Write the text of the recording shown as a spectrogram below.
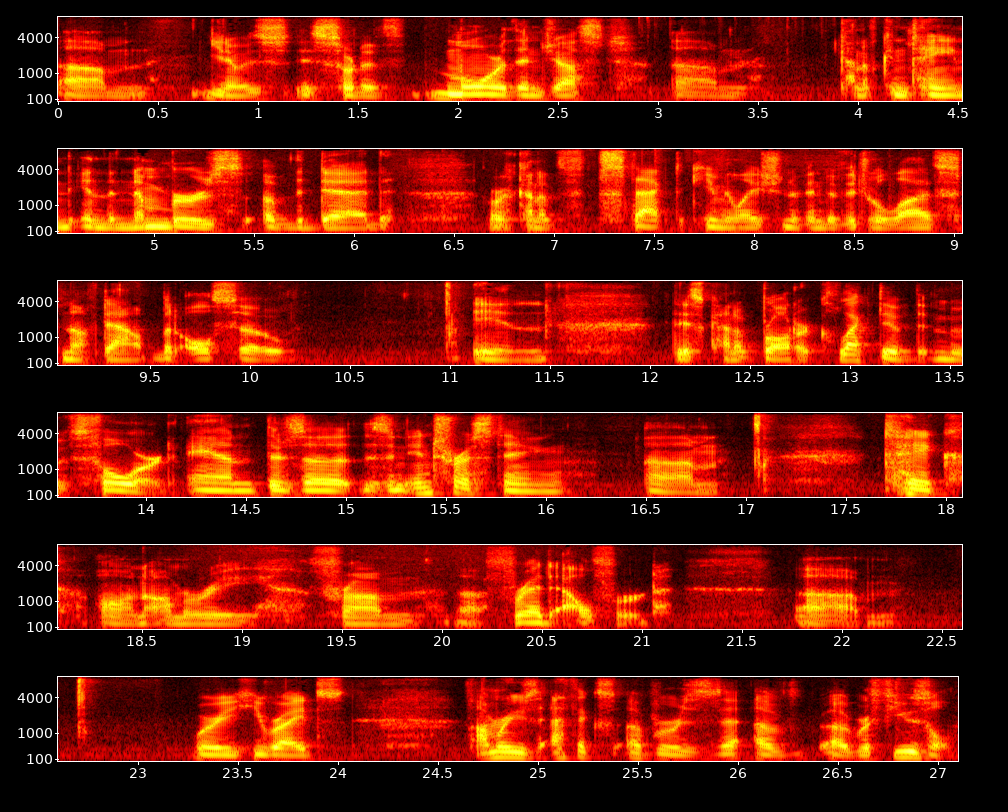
um, you know, is, is sort of more than just um, kind of contained in the numbers of the dead or kind of stacked accumulation of individual lives snuffed out, but also in this kind of broader collective that moves forward. And there's a there's an interesting um, take on Améry from uh, Fred Alford, um, where he writes, Améry's ethics of, of uh, refusal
